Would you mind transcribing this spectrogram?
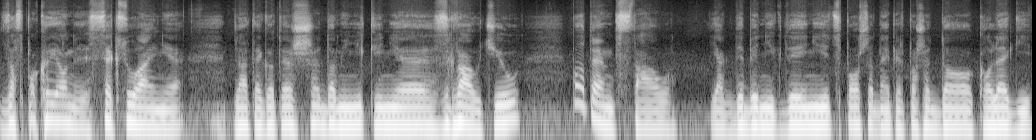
zaspokojony seksualnie, dlatego też Dominiki nie zgwałcił. Potem wstał, jak gdyby nigdy nic, poszedł, najpierw poszedł do kolegi,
